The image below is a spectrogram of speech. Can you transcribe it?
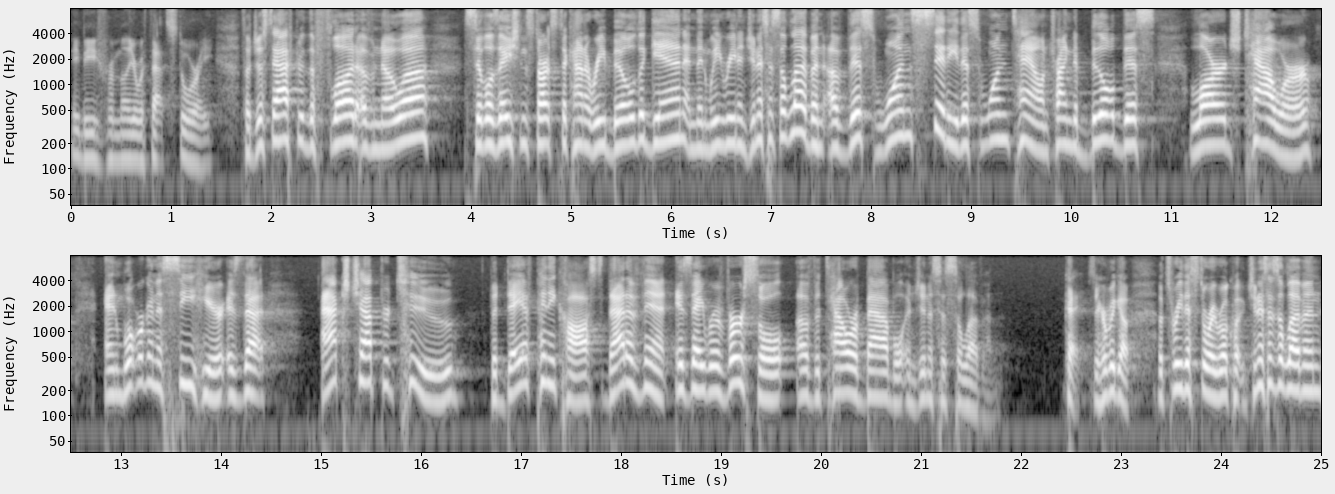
Maybe you're familiar with that story. So, just after the flood of Noah, civilization starts to kind of rebuild again. And then we read in Genesis 11 of this one city, this one town, trying to build this large tower. And what we're going to see here is that Acts chapter 2 the day of Pentecost, that event is a reversal of the Tower of Babel in Genesis 11. Okay, so here we go. Let's read this story real quick. Genesis 11,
